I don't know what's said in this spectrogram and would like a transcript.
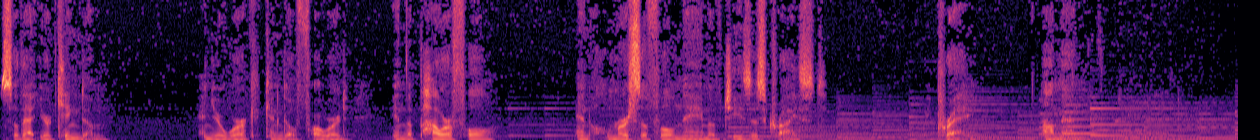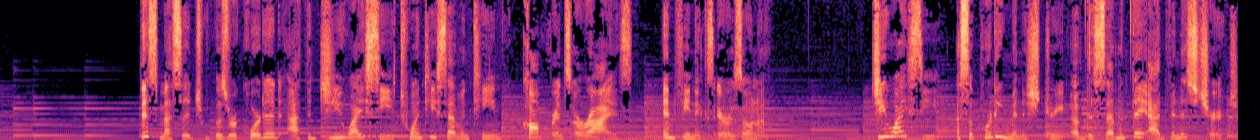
so that your kingdom and your work can go forward in the powerful and all merciful name of Jesus Christ. We pray. Amen. This message was recorded at the GYC 2017 Conference Arise in Phoenix, Arizona. GYC, a supporting ministry of the Seventh day Adventist Church,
